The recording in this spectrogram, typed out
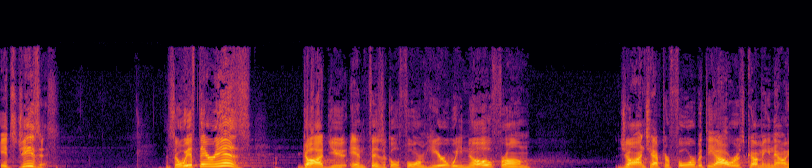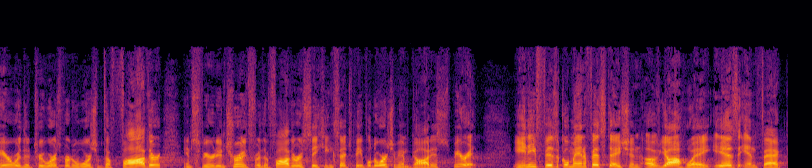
It's jesus. And so if there is god in physical form here we know from john chapter 4 but the hour is coming now here where the true worshiper will worship the father in spirit and truth. For the father is seeking such people to worship him. God is spirit any physical manifestation of Yahweh is, in fact,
